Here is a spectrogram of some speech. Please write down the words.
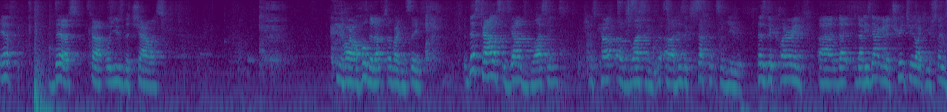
if this cup, we'll use the chalice. hard. I'll hold it up so everybody can see. But this chalice is God's blessings, His cup of blessings, uh, His acceptance of you, His declaring uh, that, that He's not going to treat you like your sins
